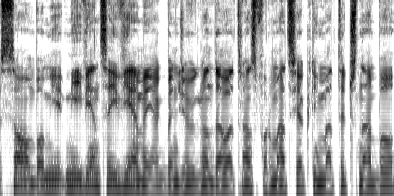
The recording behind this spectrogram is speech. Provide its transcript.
są, bo mniej więcej wiemy, jak będzie wyglądała transformacja klimatyczna, bo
